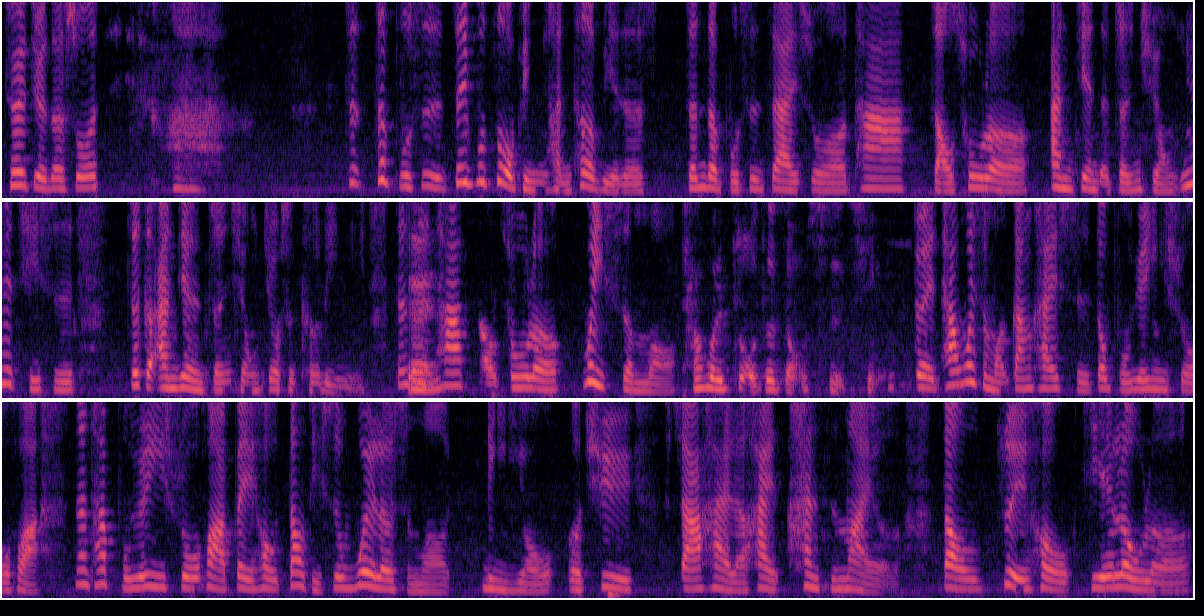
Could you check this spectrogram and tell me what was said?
就会觉得说啊。这这不是这部作品很特别的，真的不是在说他找出了案件的真凶，因为其实这个案件的真凶就是科里尼，但是他找出了为什么他会做这种事情，对，他为什么刚开始都不愿意说话，那他不愿意说话背后到底是为了什么？理由而去杀害了汉汉斯迈尔，到最后揭露了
